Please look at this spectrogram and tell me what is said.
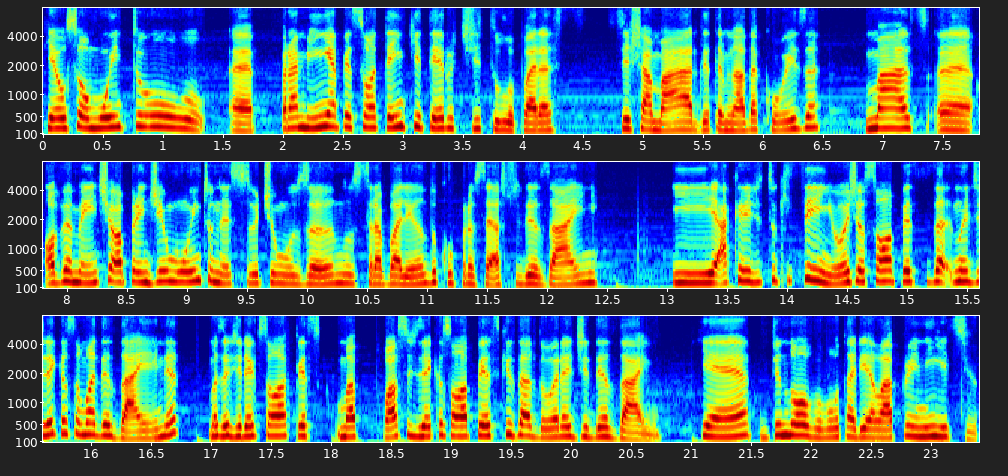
que eu sou muito. É, para mim, a pessoa tem que ter o título para se chamar determinada coisa, mas, é, obviamente, eu aprendi muito nesses últimos anos trabalhando com o processo de design. E acredito que sim, hoje eu sou uma pesquisadora, não diria que eu sou uma designer, mas eu diria que sou uma, uma posso dizer que eu sou uma pesquisadora de design, que é, de novo, voltaria lá para o início,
